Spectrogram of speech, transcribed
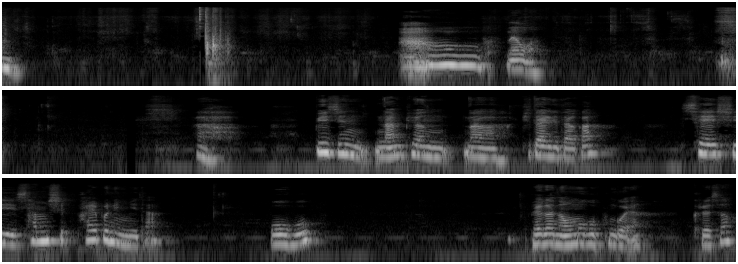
음. 음, 매워. 아, 삐진 남편 나 기다리다가 3시 38분입니다. 오후 배가 너무 고픈 거야. 그래서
